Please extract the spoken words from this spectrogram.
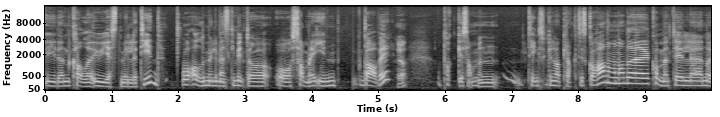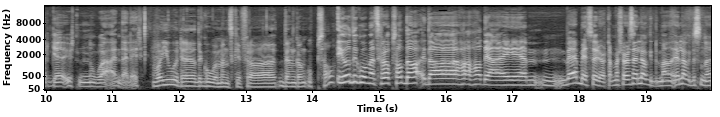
i den kalde, ugjestmilde tid. Og alle mulige mennesker begynte å, å samle inn gaver Ja. Og pakke sammen ting som kunne være praktisk å ha når man hadde kommet til Norge uten noe eiendeler. Hva gjorde det gode mennesket fra den gang Oppsal? Jo, Det gode mennesket fra Oppsal, da, da hadde jeg mm, Jeg ble så rørt av meg sjøl, så jeg lagde, meg, jeg lagde sånne,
